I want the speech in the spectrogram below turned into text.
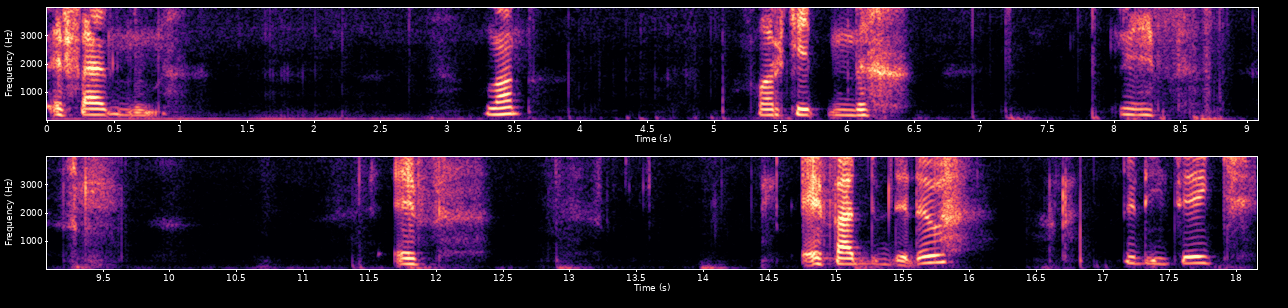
Efendim. Lan. Fark ettim de. F. F. Efendim dedim. Ne diyecek?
